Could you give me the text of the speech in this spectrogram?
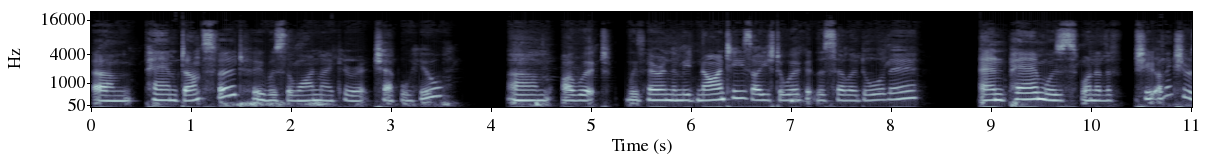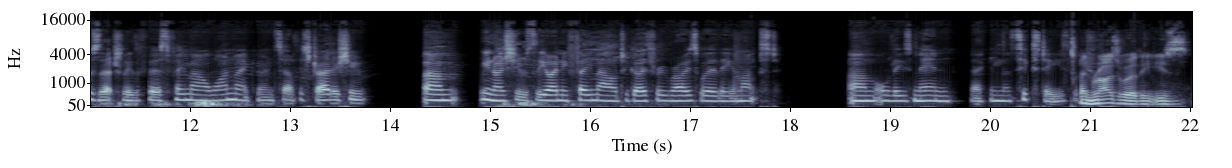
um, Pam Dunsford, who was the winemaker at Chapel Hill. Um, I worked with her in the mid '90s. I used to work at the cellar door there, and Pam was one of the. She, I think she was actually the first female winemaker in South Australia. She, um, you know, she was the only female to go through Roseworthy amongst um, all these men back in the '60s. And Roseworthy is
